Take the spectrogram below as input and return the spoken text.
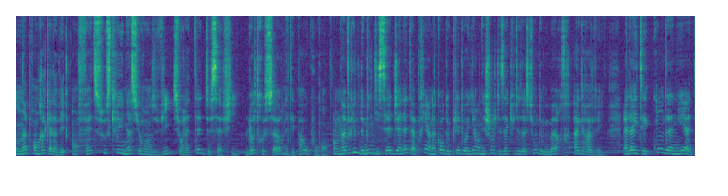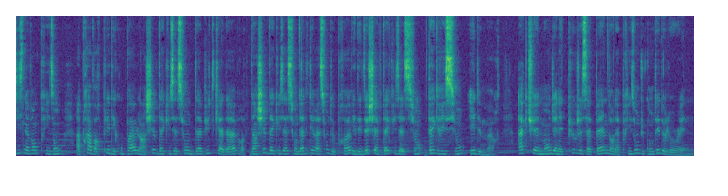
On apprendra qu'elle avait en fait souscrit une assurance vie sur la tête de sa fille. L'autre sœur n'était pas au courant. En avril 2017, Janet a pris un accord de plaidoyer en échange des accusations de meurtre aggravé. Elle a été condamnée à 19 ans de prison après avoir plaidé coupable à un chef d'accusation d'abus de cadavre, d'un chef d'accusation d'altération de preuves et des deux chefs d'accusation d'agression et de meurtre. Actuellement, Janet purge sa peine dans la prison du comté de Lorraine.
